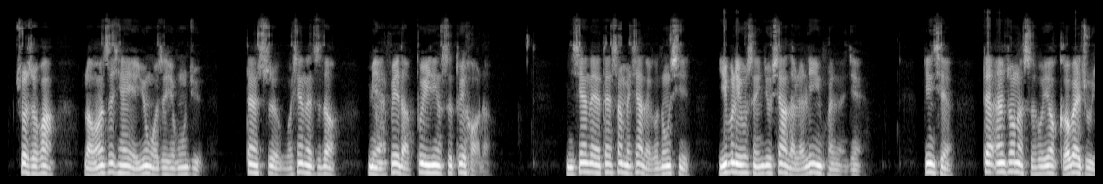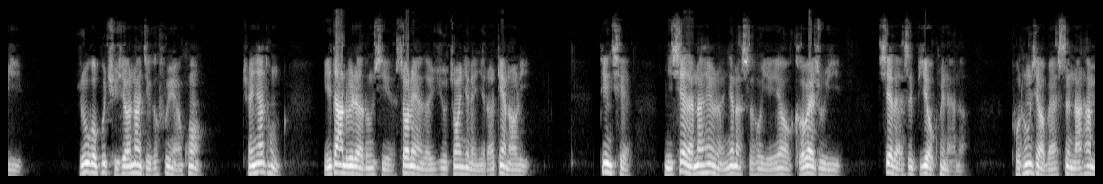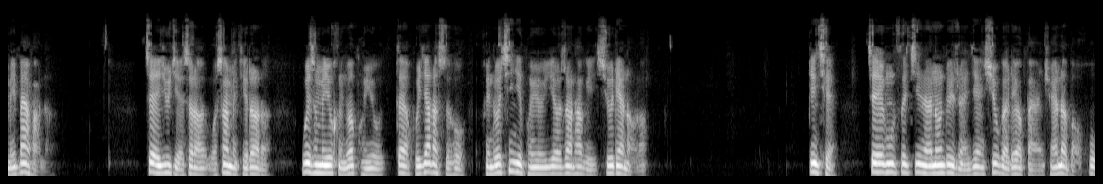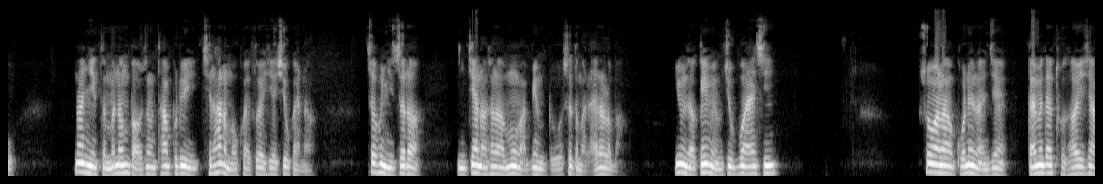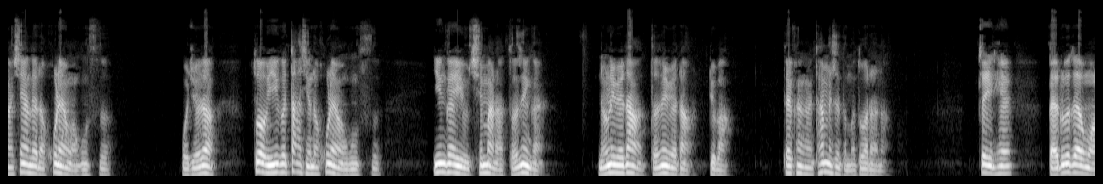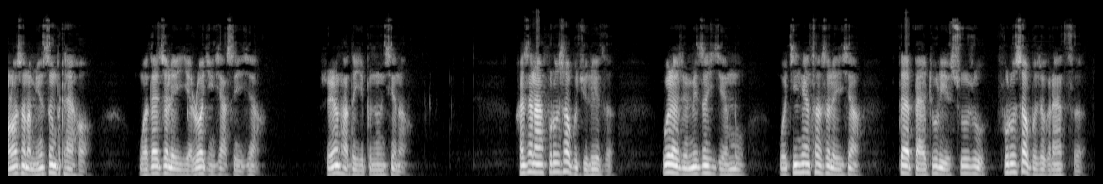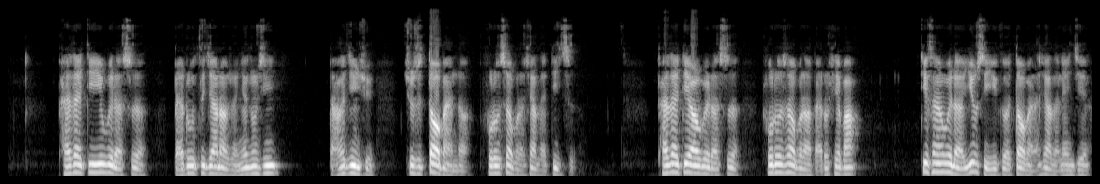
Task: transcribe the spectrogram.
说实话，老王之前也用过这些工具，但是我现在知道，免费的不一定是最好的。你现在在上面下载个东西。一不留神就下载了另一款软件，并且在安装的时候要格外注意，如果不取消那几个复原框，全家桶一大堆的东西烧连着就装进了你的电脑里，并且你卸载那些软件的时候也要格外注意，卸载是比较困难的，普通小白是拿它没办法的。这也就解释了我上面提到的，为什么有很多朋友在回家的时候，很多亲戚朋友要让他给修电脑了，并且。这些公司既然能对软件修改掉版权的保护，那你怎么能保证它不对其他的模块做一些修改呢？这回你知道你电脑上的木马病毒是怎么来的了吧？用着根本就不安心。说完了国内软件，咱们再吐槽一下现在的互联网公司。我觉得作为一个大型的互联网公司，应该有起码的责任感，能力越大责任越大，对吧？再看看他们是怎么做的呢？这一天。百度在网络上的名声不太好，我在这里也落井下石一下，谁让他自己不争气呢？还是拿 Photoshop 举例子，为了准备这期节目，我今天测试了一下，在百度里输入 Photoshop 这个单词，排在第一位的是百度自家的软件中心，打开进去就是盗版的 Photoshop 的下载地址，排在第二位的是 Photoshop 的百度贴吧，第三位的又是一个盗版的下载链接。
